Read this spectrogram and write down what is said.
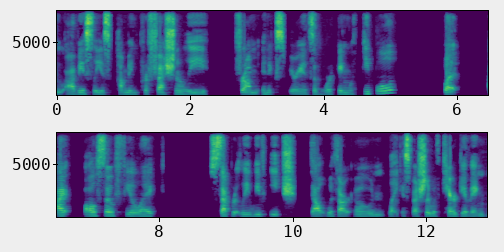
who obviously is coming professionally from an experience of working with people but i also feel like separately we've each dealt with our own like especially with caregiving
